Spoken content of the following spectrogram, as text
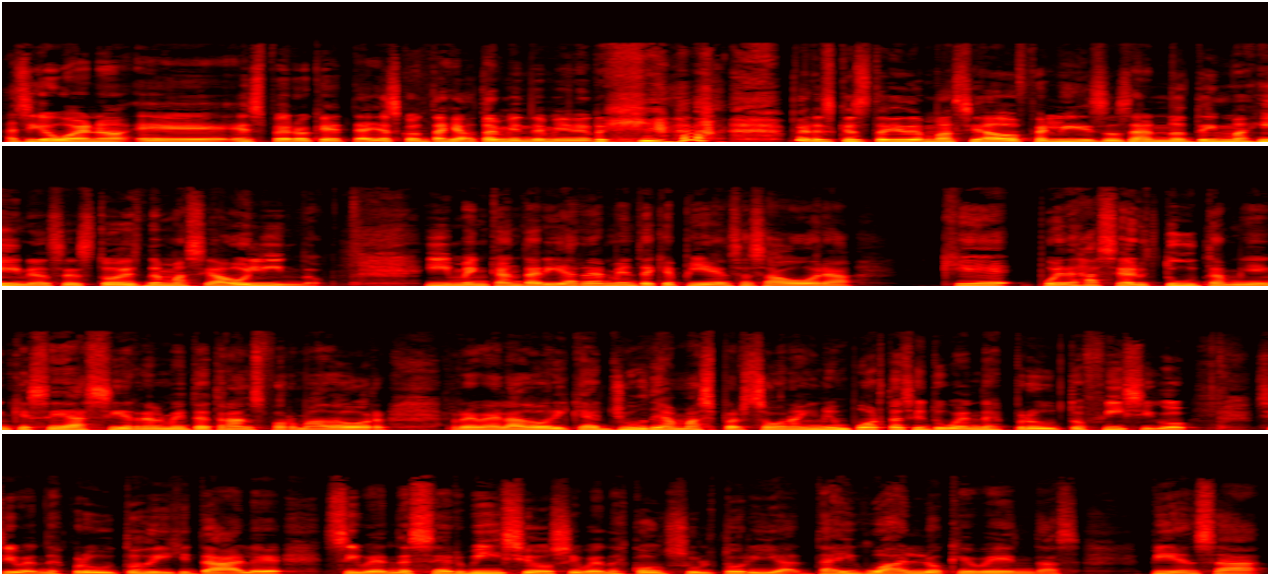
Así que bueno, eh, espero que te hayas contagiado también de mi energía, pero es que estoy demasiado feliz, o sea, no te imaginas, esto es demasiado lindo. Y me encantaría realmente que pienses ahora ¿Qué puedes hacer tú también que sea así realmente transformador, revelador y que ayude a más personas? Y no importa si tú vendes productos físicos, si vendes productos digitales, si vendes servicios, si vendes consultoría, da igual lo que vendas piensa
